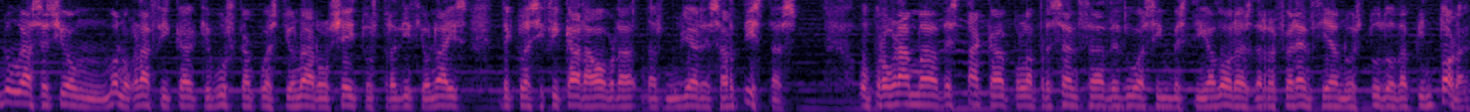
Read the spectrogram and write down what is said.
nunha sesión monográfica que busca cuestionar os xeitos tradicionais de clasificar a obra das mulleres artistas – O programa destaca pola presenza de dúas investigadoras de referencia no estudo da pintora.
